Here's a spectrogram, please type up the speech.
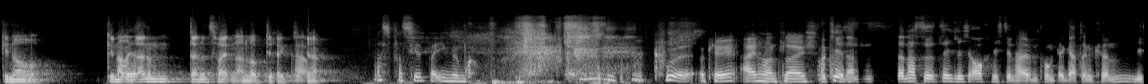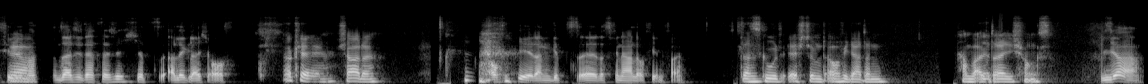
Genau. Genau, und dann, dann einen zweiten Anlauf direkt. Ja. Ja. Was passiert bei ihm im Kopf? cool, okay, Einhornfleisch. Okay, dann, dann hast du tatsächlich auch nicht den halben Punkt ergattern können. Wie viel Ja. Dann seid ihr tatsächlich jetzt alle gleich auf. Okay, schade. Auch okay, dann gibt's äh, das Finale auf jeden Fall. Das ist gut, er stimmt auch wieder, dann haben wir alle drei die Chance. Ja,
